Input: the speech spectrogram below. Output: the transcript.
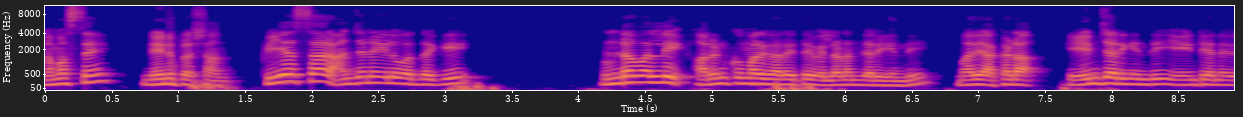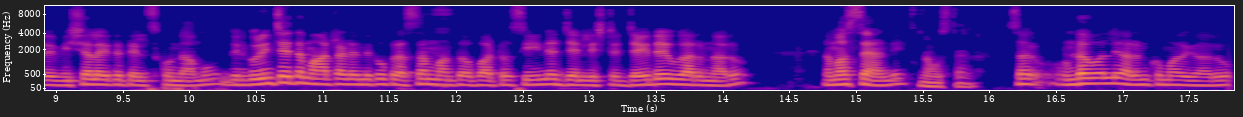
నమస్తే నేను ప్రశాంత్. పిఎస్ఆర్ ఆంజనేయులు వద్దకి ఉండవల్లి అరుణ్ కుమార్ గారు అయితే వెళ్ళడం జరిగింది. మరి అక్కడ ఏం జరిగింది ఏంటి అనేది విషయాలు అయితే తెలుసుకుందాము. దీని గురించి అయితే మాట్లాడేందుకు ప్రస్తుతం మనతో పాటు సీనియర్ జర్నలిస్ట్ జయదేవ్ గారు ఉన్నారు. నమస్తే అండి. నమస్తే అండి. సార్ ఉండవల్లి అరుణ్ కుమార్ గారు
